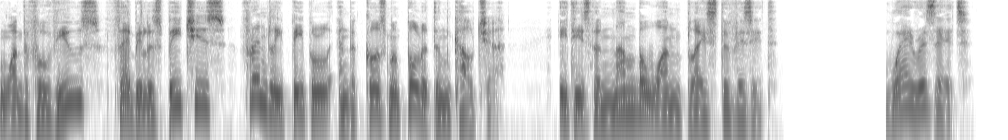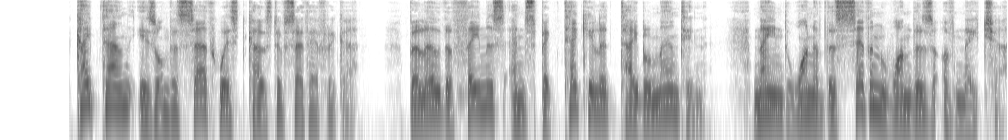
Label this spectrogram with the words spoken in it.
Wonderful views, fabulous beaches, friendly people, and a cosmopolitan culture. It is the number one place to visit. Where is it? Cape Town is on the southwest coast of South Africa, below the famous and spectacular Table Mountain, named one of the seven wonders of nature.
